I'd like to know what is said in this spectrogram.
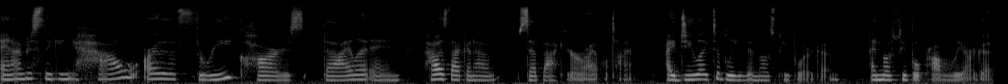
And I'm just thinking, how are the three cars that I let in, how is that to set back your arrival time? I do like to believe that most people are good, and most people probably are good.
